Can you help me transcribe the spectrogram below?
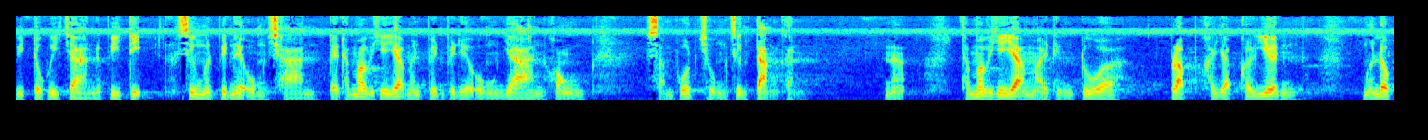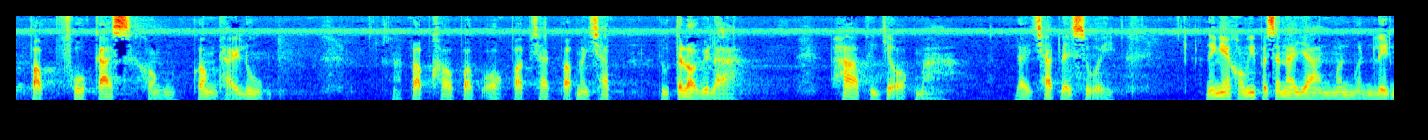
วิตกวิจารหรือปีติ ซึ่งมันเป็นในองค์ฌานแต่ธรรมวิจยะมันเป็นไปในองค์ญาณของสัมโพธชงซึ่งต่างกันนะธรรมวิจยะหมายถึงตัวปรับขยับขยื่นเหมือนเราปรับโฟกัสของกล้องถ่ายรูป ปรับเข้าปรับออกปรับชัด ปรับไม่ชัดดูตลอดเวลา ภาพถึงจะออกมา ได้ชัดและสวย ในแง่ของวิปัสสนาญาณมันเหมือนเลน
